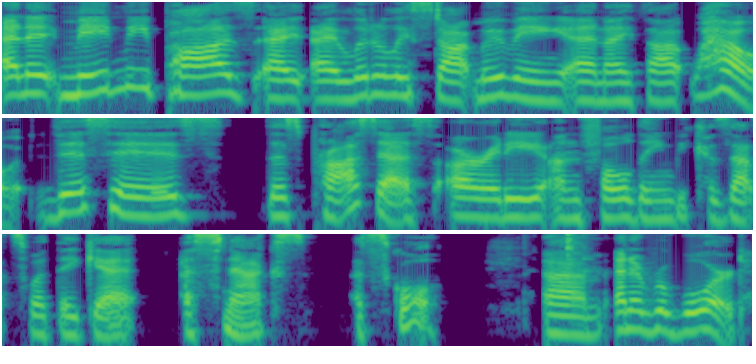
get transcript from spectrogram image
And it made me pause. I, I literally stopped moving and i thought wow this is this process already unfolding because that's what they get as snacks at school um, and a reward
